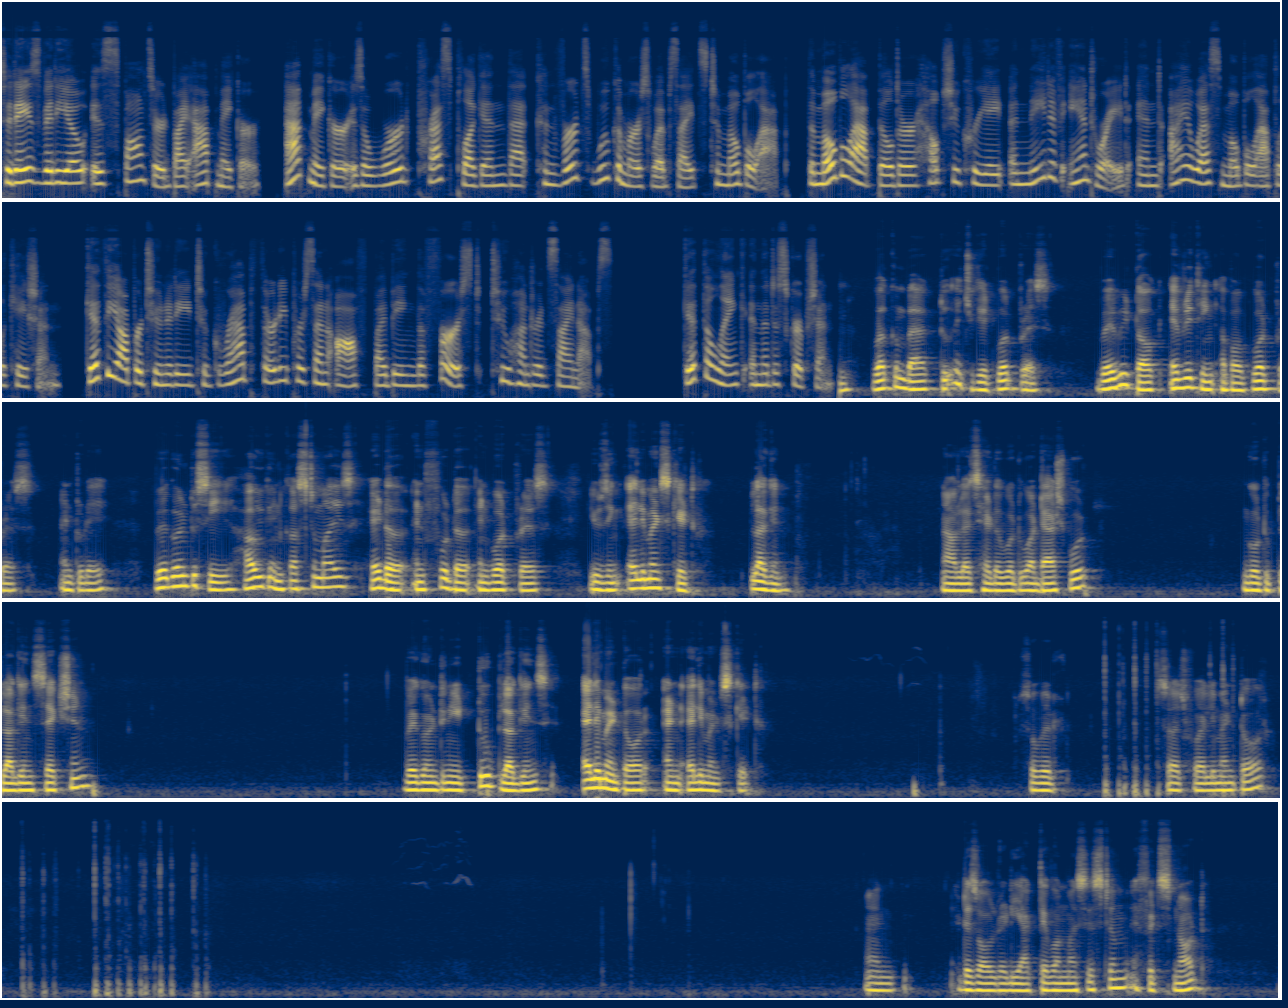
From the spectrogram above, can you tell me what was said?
Today's video is sponsored by AppMaker. AppMaker is a WordPress plugin that converts WooCommerce websites to mobile app. The mobile app builder helps you create a native Android and iOS mobile application. Get the opportunity to grab 30% off by being the first 200 signups. Get the link in the description. Welcome back to Educate WordPress, where we talk everything about WordPress. And today, we're going to see how you can customize header and footer in WordPress using Elements Kit plugin. Now let's head over to our dashboard. Go to plugins section. We're going to need two plugins, Elementor and Elements Kit. So we'll search for Elementor and it is already active on my system. If it's not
